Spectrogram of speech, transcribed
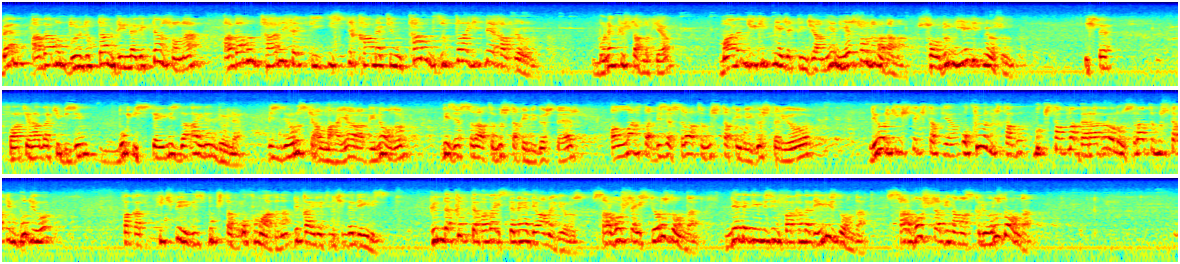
Ben adamı duyduktan, dinledikten sonra adamın tarif ettiği istikametin tam zıttına gitmeye kalkıyorum. Bu ne küstahlık ya? Madem ki gitmeyecektin camiye niye sordun adama? Sordun niye gitmiyorsun? İşte Fatiha'daki bizim bu isteğimiz de aynen böyle. Biz diyoruz ki Allah'a ya Rabbi ne olur bize sıratı müstakimi göster. Allah da bize sıratı müstakimi gösteriyor. Diyor ki işte kitap ya okuyun kitabı. Bu kitapla beraber olun sıratı müstakim bu diyor. Fakat hiçbirimiz bu kitabı okuma adına bir gayretin içinde değiliz. Günde 40 defa da istemeye devam ediyoruz. Sarhoşça istiyoruz da ondan. Ne dediğimizin farkında değiliz de ondan. Sarhoşça bir namaz kılıyoruz da ondan.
